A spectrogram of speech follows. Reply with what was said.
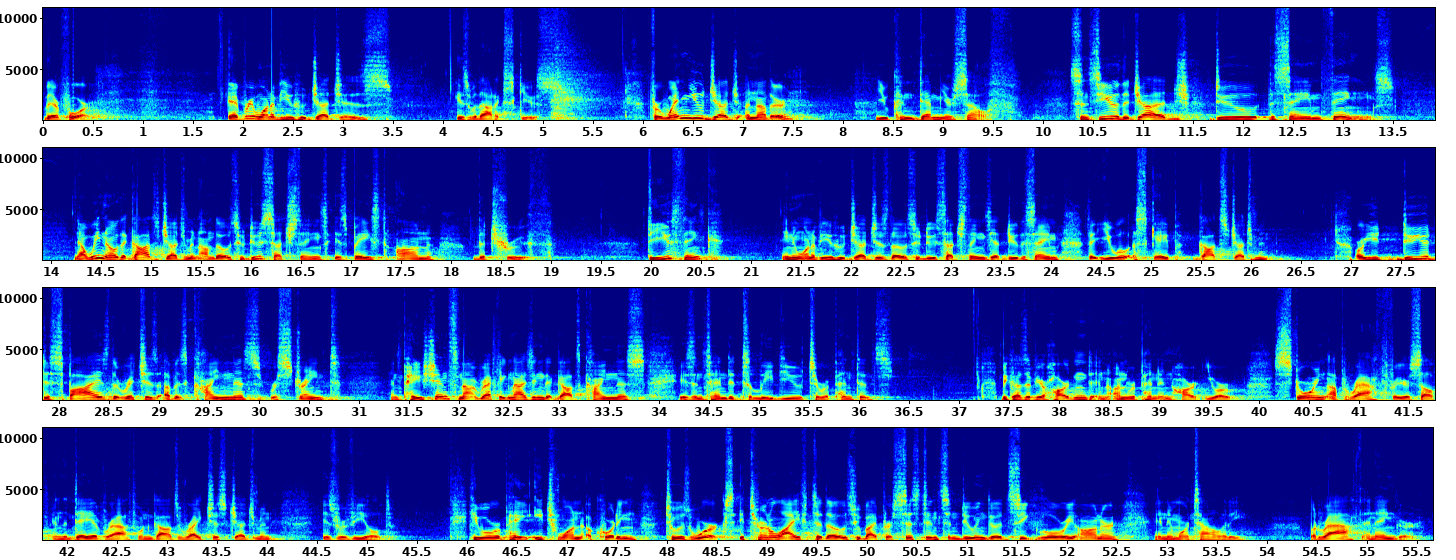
Therefore, every one of you who judges is without excuse. For when you judge another, you condemn yourself, since you, the judge, do the same things. Now we know that God's judgment on those who do such things is based on the truth. Do you think, any one of you who judges those who do such things yet do the same, that you will escape God's judgment? Or you, do you despise the riches of his kindness, restraint, and patience, not recognizing that God's kindness is intended to lead you to repentance? Because of your hardened and unrepentant heart, you are storing up wrath for yourself in the day of wrath when God's righteous judgment is revealed. He will repay each one according to his works eternal life to those who by persistence in doing good seek glory, honor, and immortality, but wrath and anger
